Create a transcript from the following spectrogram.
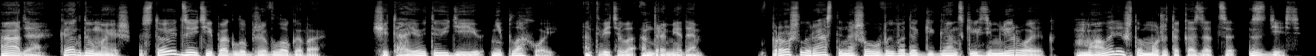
«Ада, как думаешь, стоит зайти поглубже в логово?» «Считаю эту идею неплохой», — ответила Андромеда. «В прошлый раз ты нашел выводок гигантских землероек. Мало ли что может оказаться здесь».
